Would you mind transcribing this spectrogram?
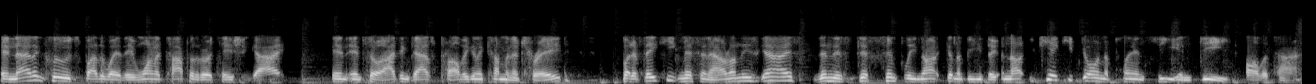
and that includes, by the way, they want a top of the rotation guy. And, and so I think that's probably going to come in a trade. But if they keep missing out on these guys, then there's just simply not going to be the. Not, you can't keep going to Plan C and D all the time.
